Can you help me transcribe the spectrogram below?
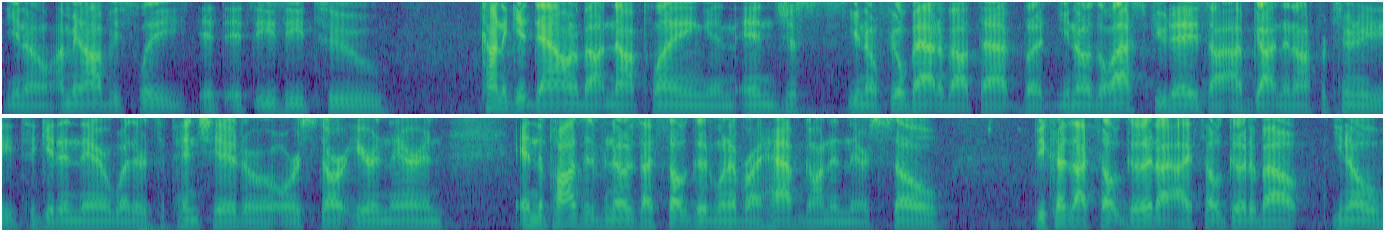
You know, I mean, obviously, it, it's easy to kind of get down about not playing and, and just you know feel bad about that. But you know, the last few days, I, I've gotten an opportunity to get in there, whether it's a pinch hit or, or start here and there, and and the positive knows I felt good whenever I have gone in there. So because I felt good, I, I felt good about you know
